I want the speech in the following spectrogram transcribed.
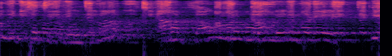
আমি নিশ্চয়ই মিথ্যে কথা বলছি না। আমার ডাউন মেমোরি লেন থেকে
